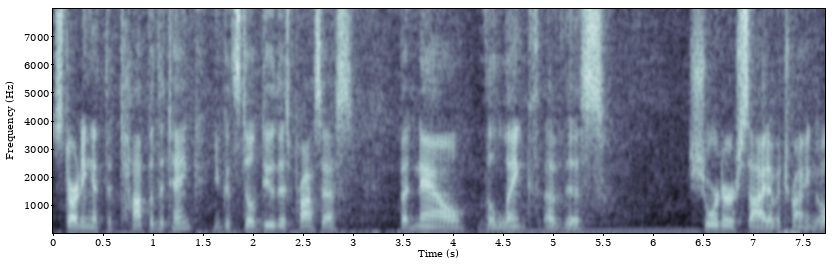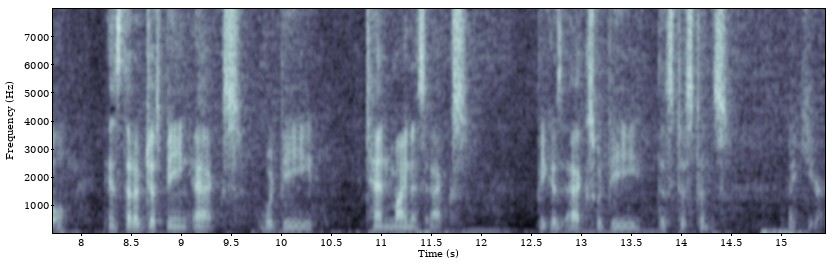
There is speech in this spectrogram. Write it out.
starting at the top of the tank. You could still do this process, but now the length of this shorter side of a triangle, instead of just being x, would be 10 minus x, because x would be this distance right here.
